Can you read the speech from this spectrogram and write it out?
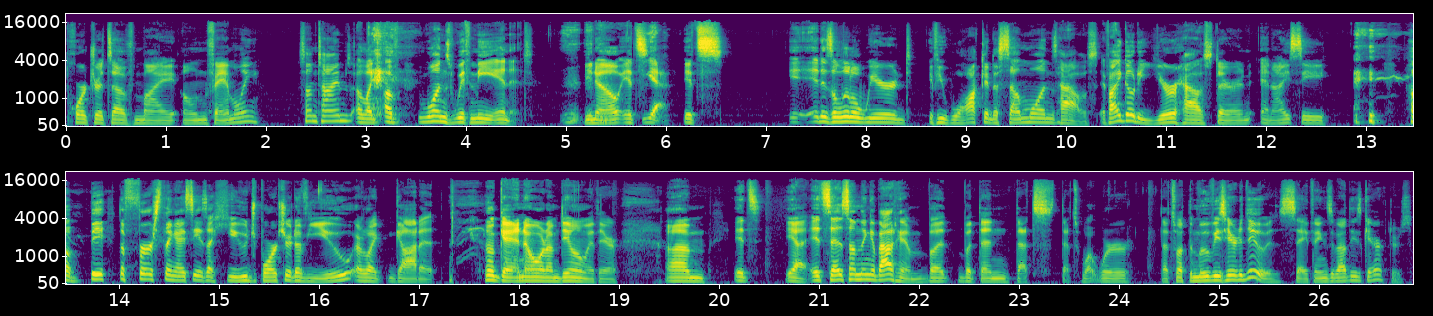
portraits of my own family sometimes, or like of ones with me in it. You know, it's Yeah. it's it is a little weird if you walk into someone's house. If I go to your house, Darren, and I see a big, the first thing I see is a huge portrait of you, or like, got it. okay, I know what I'm dealing with here. Um, it's yeah, it says something about him, but but then that's that's what we're that's what the movie's here to do is say things about these characters.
